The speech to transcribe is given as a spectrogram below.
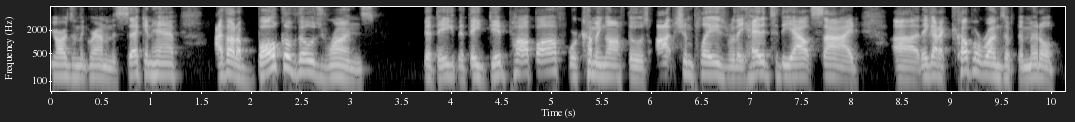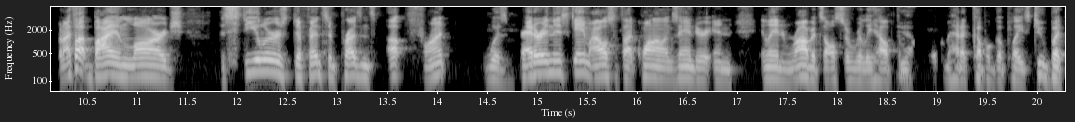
yards on the ground in the second half. I thought a bulk of those runs that they that they did pop off were coming off those option plays where they headed to the outside. Uh, they got a couple runs up the middle, but I thought by and large the Steelers' defensive presence up front was better in this game. I also thought Kwon Alexander and, and Landon Roberts also really helped them. Yeah. Had a couple good plays too, but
